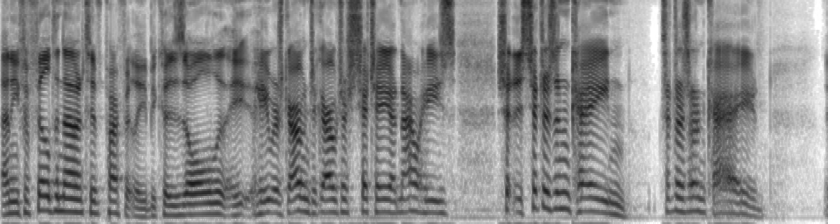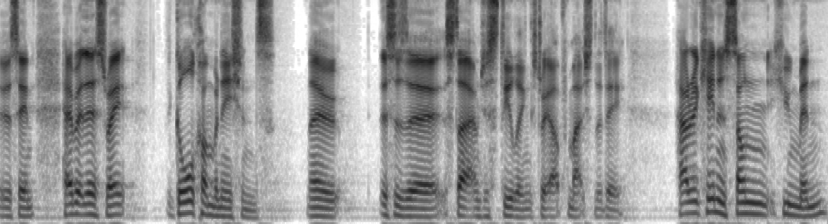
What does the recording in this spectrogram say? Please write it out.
And he fulfilled the narrative perfectly because all he, he was going to go to City and now he's Citizen Kane. Citizen Kane. They were saying, how about this, right? The goal combinations. Now, this is a stat I'm just stealing straight up from Match of the Day. Harry Kane and Son Heung-min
